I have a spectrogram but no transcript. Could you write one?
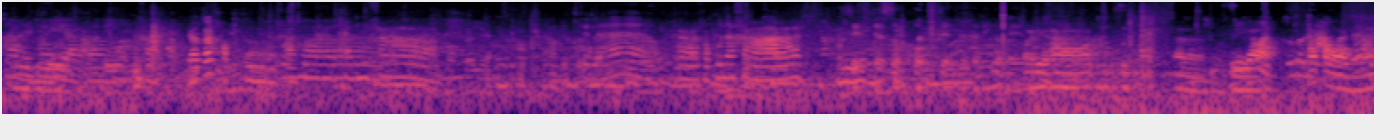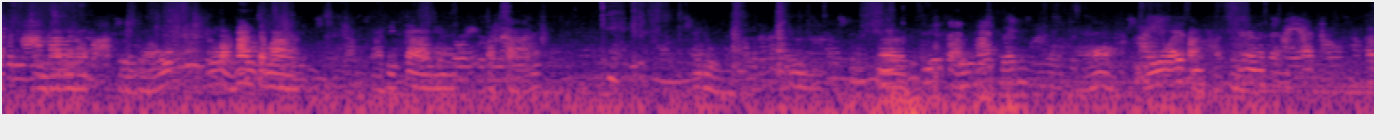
ใช่ที่ตอนนี้ค่ะ แล้วก็ขอบคุณนะคะขอบคุณค่ะเสร็จแล้วค่ะขอบคุณนะคะสวัสดีครับเอ่อนี่ก็ข้าตองนะคุณทัศน์นะครับเดี๋ยวทั้งสองท่านจะมาสาธิตการจักสารให้ดูนะครับเอ่อนี่สารพัดเลยอ๋ออันนี้ไว้สัมผัสเลย เรา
